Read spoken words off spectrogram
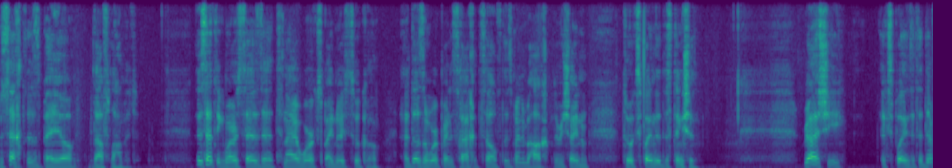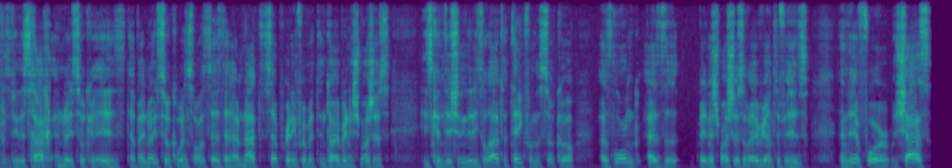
Mesechtes Be'ah Daf Lamed. This Etik Gemara says that Tanaya works by Nois Sukkah, and it doesn't work by the Schach itself. There's many Mahalchim, the Rishonim, to explain the distinction. Rashi explains that the difference between the Schach and Nois Sukkah is that by Nois Sukkah, when someone says that I'm not separating from it the entire Ben he's conditioning that he's allowed to take from the Sukkah as long as the Ben of every Yontif is, and therefore, Shas,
